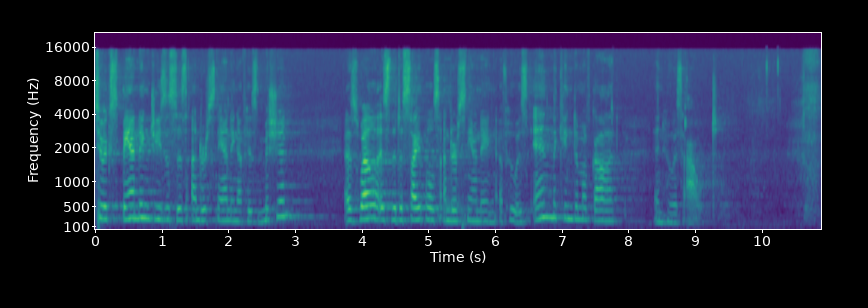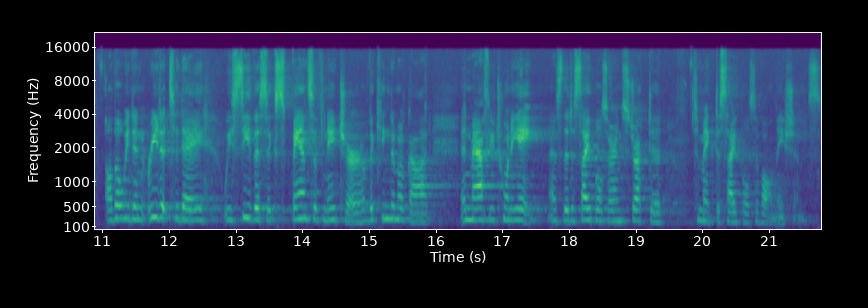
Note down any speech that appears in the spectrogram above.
to expanding Jesus' understanding of his mission, as well as the disciples' understanding of who is in the kingdom of God and who is out. Although we didn't read it today, we see this expansive nature of the kingdom of God in Matthew 28 as the disciples are instructed to make disciples of all nations.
